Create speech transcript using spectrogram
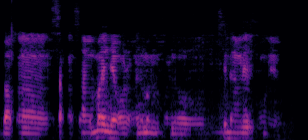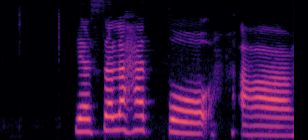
baka sa kasama niya or ano man anong sinabi po ngayon? Yes, sa lahat po, um,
